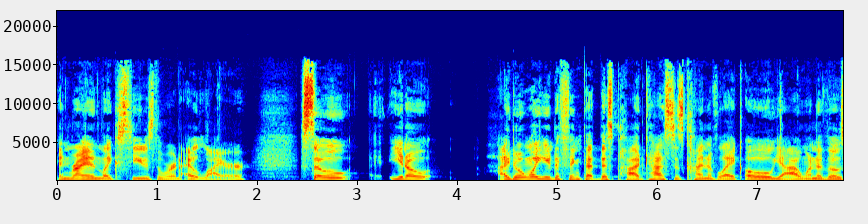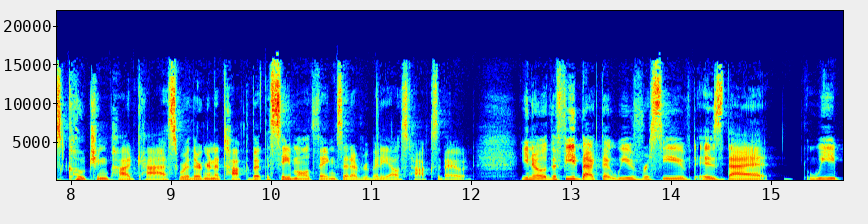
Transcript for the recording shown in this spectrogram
and Ryan likes to use the word outlier. So, you know, I don't want you to think that this podcast is kind of like, oh, yeah, one of those coaching podcasts where they're going to talk about the same old things that everybody else talks about. You know, the feedback that we've received is that we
